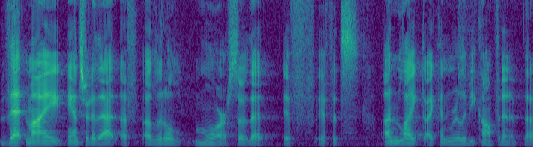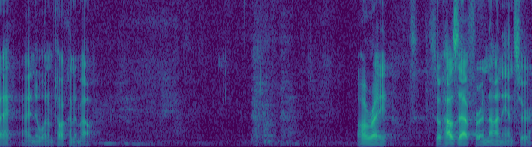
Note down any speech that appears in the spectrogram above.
vet my answer to that a, a, little more so that if if it's unliked, I can really be confident that I, I know what I'm talking about. All right. So how's that for a non-answer?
